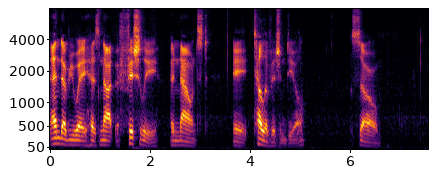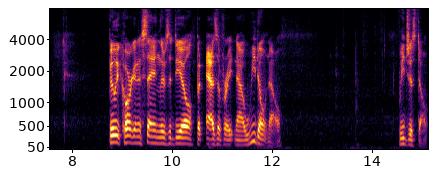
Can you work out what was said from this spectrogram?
NWA has not officially announced a television deal. So, Billy Corgan is saying there's a deal, but as of right now, we don't know. We just don't.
